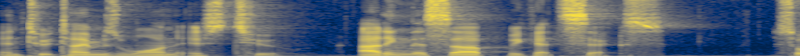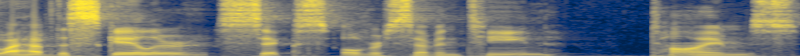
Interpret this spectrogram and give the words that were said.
And 2 times 1 is 2. Adding this up, we get 6. So I have the scalar 6 over 17 times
